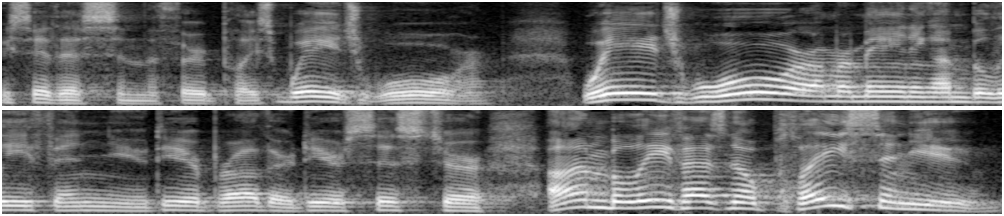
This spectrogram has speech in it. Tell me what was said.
We say this in the third place wage war. Wage war on remaining unbelief in you. Dear brother, dear sister, unbelief has no place in you.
